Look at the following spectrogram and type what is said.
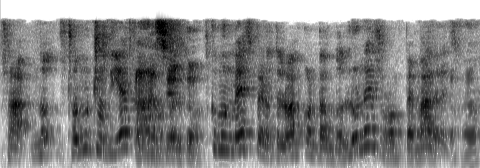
o sea, no, son muchos días. Ah, pero no- cierto. Es como un mes, pero te lo van contando. Lunes, rompemadres. Ajá.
